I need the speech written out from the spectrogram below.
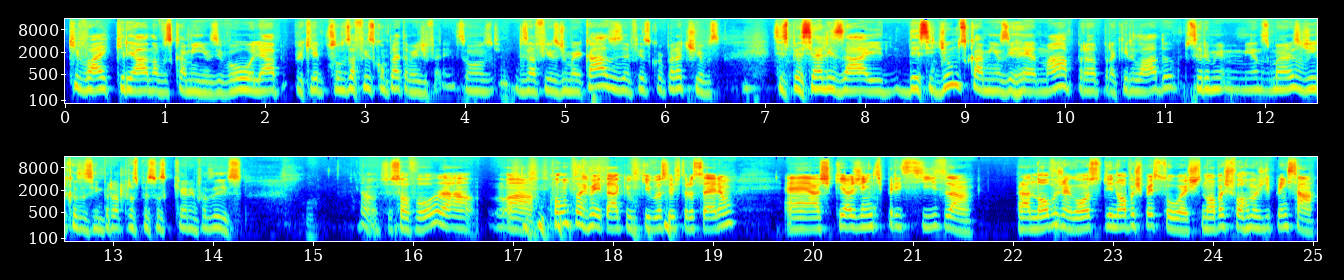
que vai criar novos caminhos? E vou olhar, porque são desafios completamente diferentes. São os desafios de mercado, os desafios corporativos. Se especializar e decidir um dos caminhos e remar para aquele lado seriam minhas das maiores dicas assim, para as pessoas que querem fazer isso. Não, eu só vou dar uma, complementar o que vocês trouxeram. É, acho que a gente precisa para novos negócios de novas pessoas, novas formas de pensar.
